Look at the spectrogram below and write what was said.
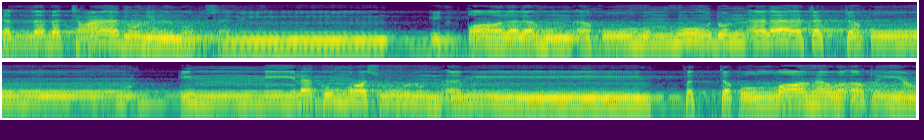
كذبت عاد المرسلين. إذ قال لهم أخوهم هود ألا تتقون؟ إني لكم رسول أمين. فاتقوا الله وأطيعون.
